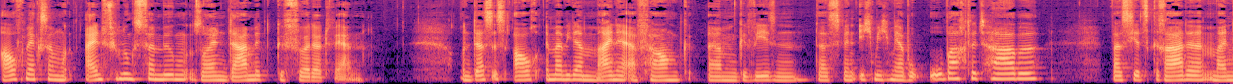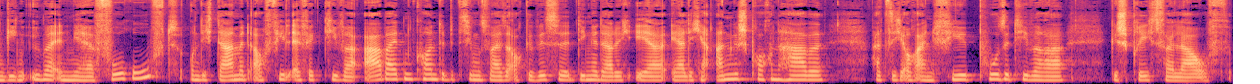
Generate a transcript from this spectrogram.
Aufmerksam und Einfühlungsvermögen sollen damit gefördert werden. Und das ist auch immer wieder meine Erfahrung ähm, gewesen, dass wenn ich mich mehr beobachtet habe, was jetzt gerade mein Gegenüber in mir hervorruft und ich damit auch viel effektiver arbeiten konnte, beziehungsweise auch gewisse Dinge dadurch eher ehrlicher angesprochen habe, hat sich auch ein viel positiverer Gesprächsverlauf,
